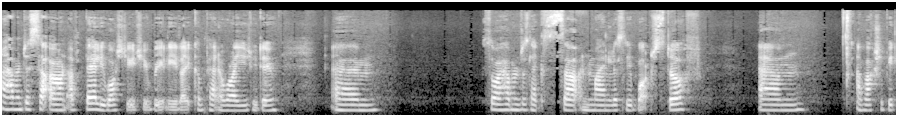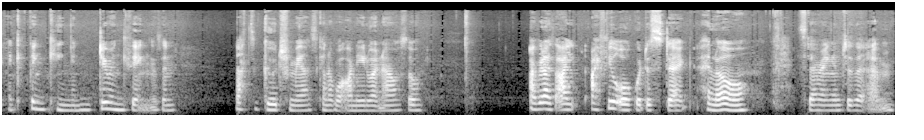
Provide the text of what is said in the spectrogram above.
I haven't just sat around, I've barely watched YouTube really, like compared to what I usually do. Um, so I haven't just like sat and mindlessly watched stuff. Um, I've actually been like thinking and doing things and that's good for me, that's kind of what I need right now, so. I realise I, I feel awkward just staring, hello, staring into the um,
